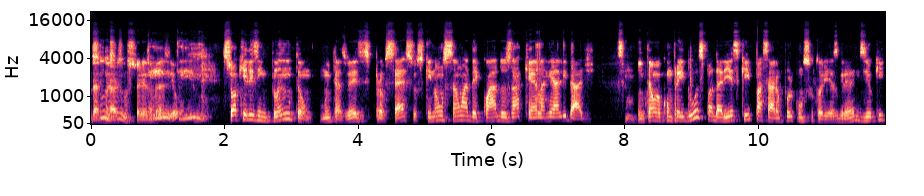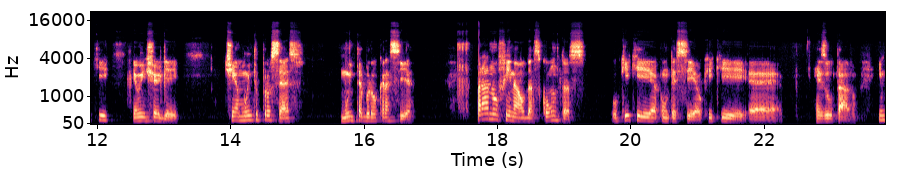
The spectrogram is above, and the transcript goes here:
das Sim, melhores sim. consultorias no Tem- Brasil. tem- Só que eles implantam muitas vezes processos que não são adequados àquela realidade. Sim. Então eu comprei duas padarias que passaram por consultorias grandes e o que, que eu enxerguei? Tinha muito processo, muita burocracia. Para no final das contas, o que, que acontecia? O que, que é, resultava? Em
